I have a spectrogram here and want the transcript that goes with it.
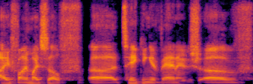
I find myself uh, taking advantage of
